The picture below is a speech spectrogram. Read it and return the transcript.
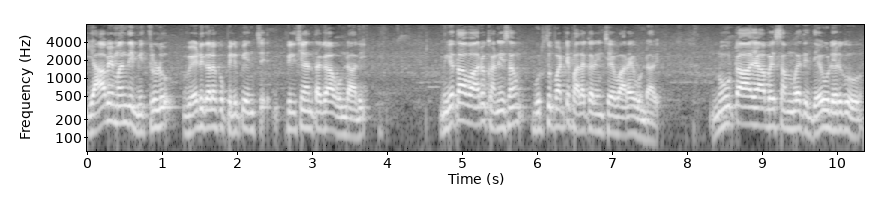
యాభై మంది మిత్రులు వేడుకలకు పిలిపించే పిలిచేంతగా ఉండాలి. మిగతా వారు కనీసం గుర్తుపట్టి పలకరించేవారై ఉండాలి. నూట యాభై సంగతి దేవుడెరుగు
